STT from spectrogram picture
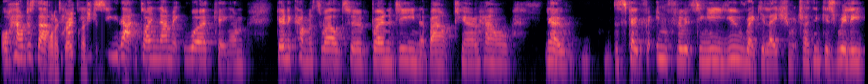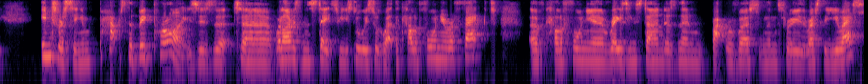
or how does that what a great question see that dynamic working i'm going to come as well to bernardine about you know how you know the scope for influencing eu regulation which i think is really interesting. And perhaps the big prize is that uh, when I was in the States, we used to always talk about the California effect of California raising standards and then back reversing them through the rest of the US.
